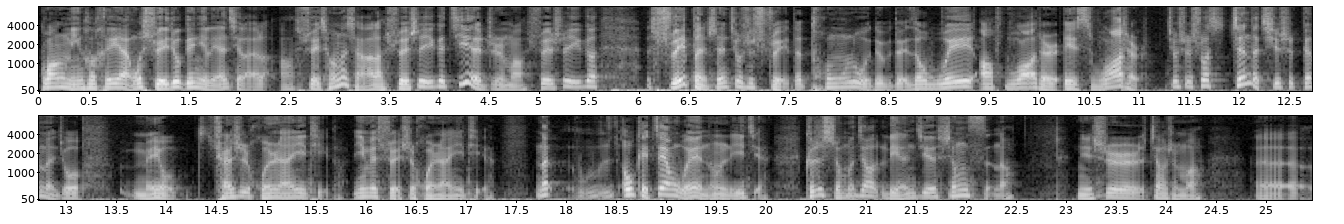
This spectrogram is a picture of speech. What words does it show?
光明和黑暗，我水就给你连起来了啊，水成了啥了？水是一个介质吗？水是一个，水本身就是水的通路，对不对？The way of water is water，就是说真的，其实根本就没有，全是浑然一体的，因为水是浑然一体的。那 OK，这样我也能理解。可是什么叫连接生死呢？你是叫什么？呃，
